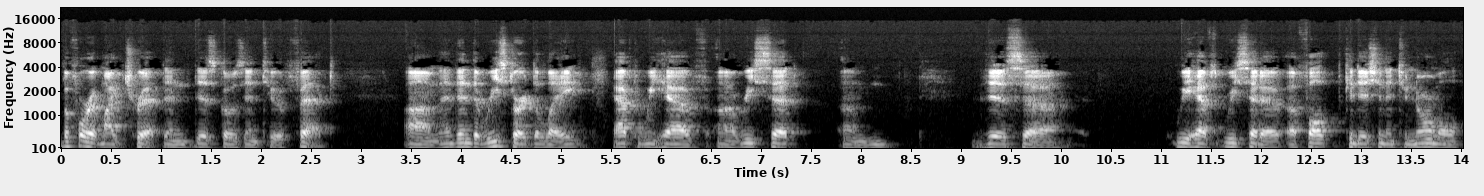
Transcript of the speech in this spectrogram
before it might trip, and this goes into effect. Um, and then the restart delay after we have uh, reset um, this, uh, we have reset a, a, fault condition into normal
